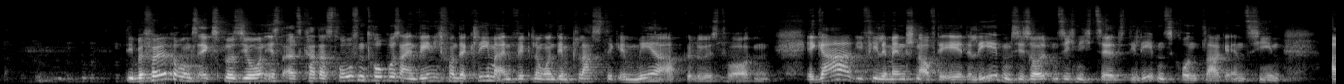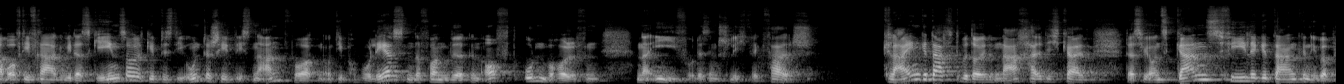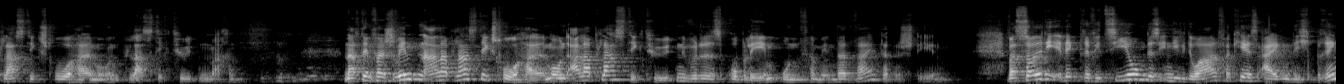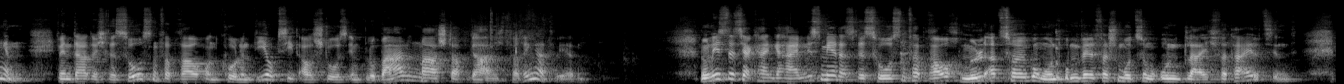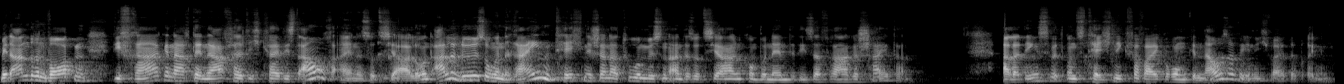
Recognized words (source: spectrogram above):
Die Bevölkerungsexplosion ist als Katastrophentopos ein wenig von der Klimaentwicklung und dem Plastik im Meer abgelöst worden. Egal wie viele Menschen auf der Erde leben, sie sollten sich nicht selbst die Lebensgrundlage entziehen. Aber auf die Frage, wie das gehen soll, gibt es die unterschiedlichsten Antworten und die populärsten davon wirken oft unbeholfen, naiv oder sind schlichtweg falsch. Klein gedacht bedeutet Nachhaltigkeit, dass wir uns ganz viele Gedanken über Plastikstrohhalme und Plastiktüten machen. Nach dem Verschwinden aller Plastikstrohhalme und aller Plastiktüten würde das Problem unvermindert weiter bestehen. Was soll die Elektrifizierung des Individualverkehrs eigentlich bringen, wenn dadurch Ressourcenverbrauch und Kohlendioxidausstoß im globalen Maßstab gar nicht verringert werden? Nun ist es ja kein Geheimnis mehr, dass Ressourcenverbrauch, Müllerzeugung und Umweltverschmutzung ungleich verteilt sind. Mit anderen Worten, die Frage nach der Nachhaltigkeit ist auch eine soziale und alle Lösungen rein technischer Natur müssen an der sozialen Komponente dieser Frage scheitern. Allerdings wird uns Technikverweigerung genauso wenig weiterbringen.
